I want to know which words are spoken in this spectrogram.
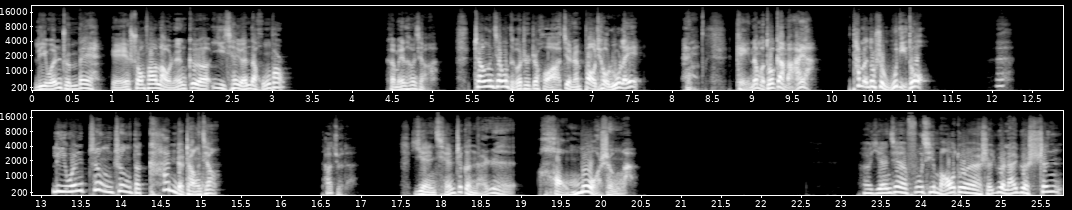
李文准备给双方老人各一千元的红包，可没成想啊，张江得知之后啊，竟然暴跳如雷：“，给那么多干嘛呀？他们都是无底洞！”，李文怔怔的看着张江。他觉得眼前这个男人好陌生啊！眼见夫妻矛盾是越来越深，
